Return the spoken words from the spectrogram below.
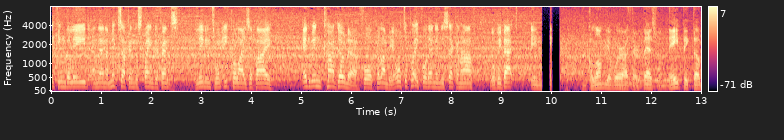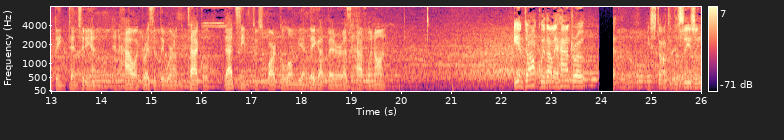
taken the lead, and then a mix-up in the Spain defence, leading to an equaliser by Edwin Cardona for Colombia. All to play for then in the second half. We'll be back in Colombia were at their best when they picked up the intensity and, and how aggressive they were on the tackle. That seemed to spark Colombia, and they got better as the half went on. Ian Darke with Alejandro. He started the season,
